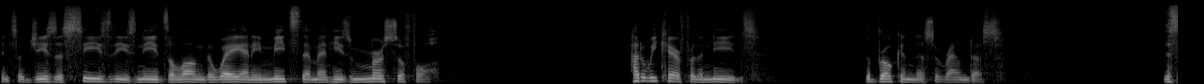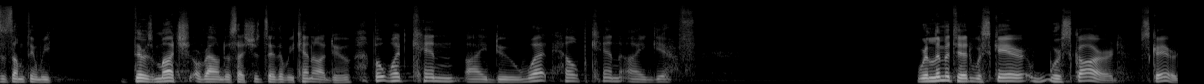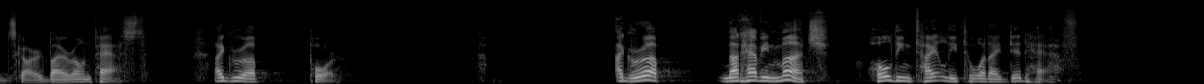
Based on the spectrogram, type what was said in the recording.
And so Jesus sees these needs along the way, and he meets them, and he's merciful. How do we care for the needs, the brokenness around us? This is something we there's much around us, I should say, that we cannot do, but what can I do? What help can I give? We're limited, we're scared, we're scarred, scared, scarred by our own past. I grew up poor. I grew up not having much, holding tightly to what I did have.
